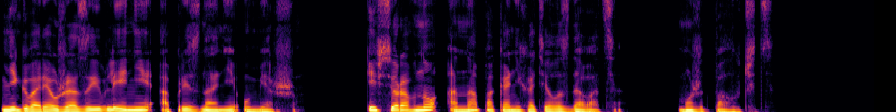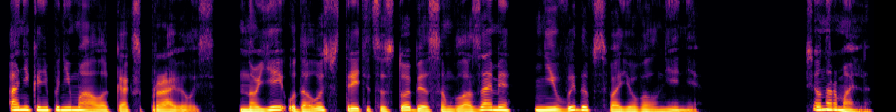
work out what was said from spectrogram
не говоря уже о заявлении о признании умершим. И все равно она пока не хотела сдаваться. Может, получится. Аника не понимала, как справилась, но ей удалось встретиться с Тобиасом глазами, не выдав свое волнение. «Все нормально.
